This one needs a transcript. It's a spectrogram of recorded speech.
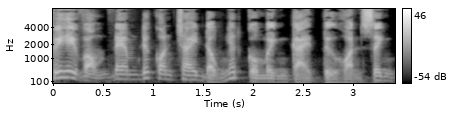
Vì hy vọng đem đứa con trai độc nhất của mình cải từ hoàn sinh.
